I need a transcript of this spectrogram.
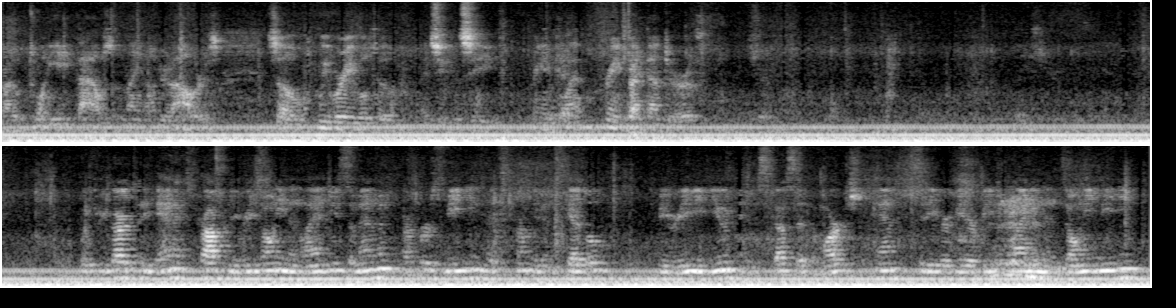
around twenty-eight thousand nine hundred dollars. So we were able to, as you can see, bring it back, bring it back down to earth. With regard to the annex property rezoning and land use amendment, our first meeting has currently been scheduled to be reviewed and discussed at the March tenth City of Riviera Beach Planning and Zoning meeting.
